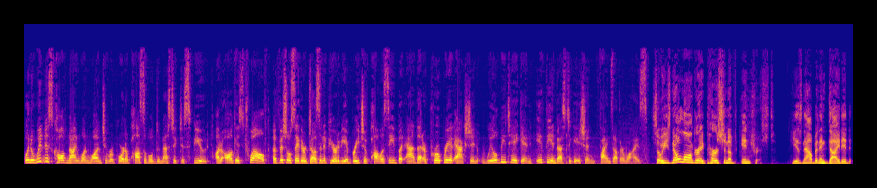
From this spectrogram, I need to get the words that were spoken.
when a witness called 911 to report a possible domestic dispute. On August 12th, officials say there doesn't appear to be a breach of policy, but add that appropriate action will be taken if the investigation finds otherwise. So he's no longer a person of interest. He has now been indicted.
